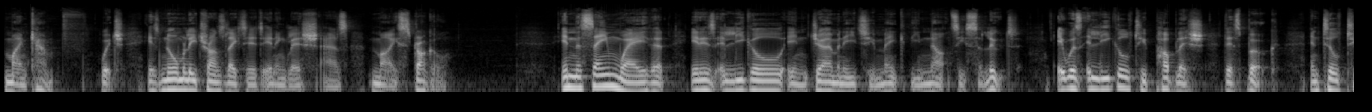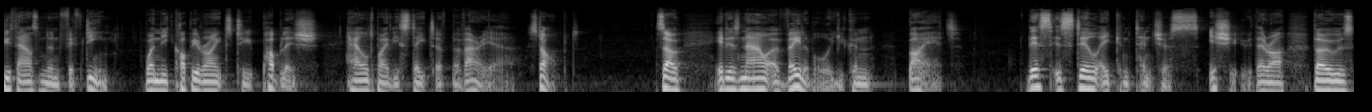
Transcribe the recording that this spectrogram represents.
Mein Kampf, which is normally translated in English as My Struggle. In the same way that it is illegal in Germany to make the Nazi salute, it was illegal to publish this book until 2015 when the copyright to publish, held by the state of Bavaria, stopped. So it is now available, you can buy it. This is still a contentious issue. There are those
